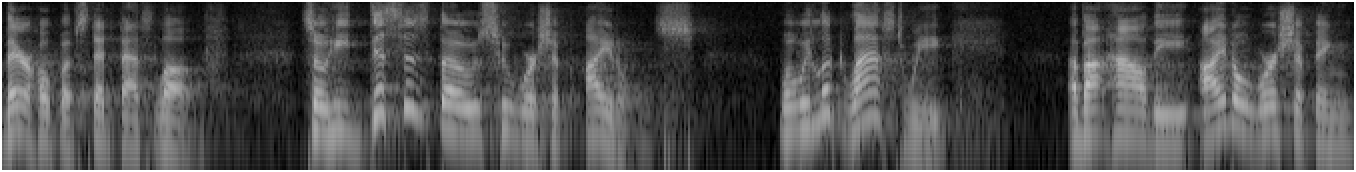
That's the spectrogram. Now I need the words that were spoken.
their hope of steadfast love so he disses those who worship idols well we looked last week about how the idol worshiping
